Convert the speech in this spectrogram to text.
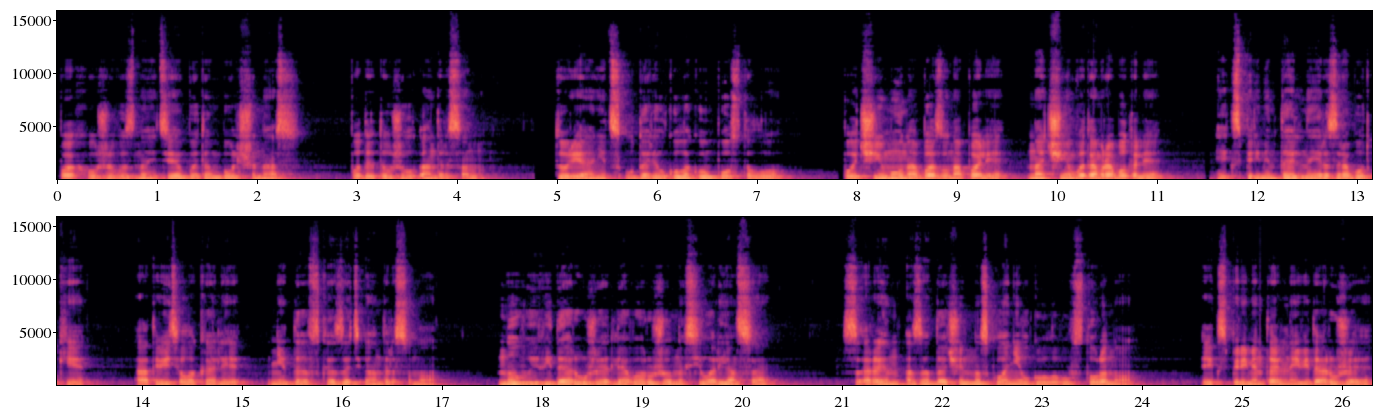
«Похоже, вы знаете об этом больше нас», – подытожил Андерсон. Турианец ударил кулаком по столу. «Почему на базу напали? На чем вы там работали?» «Экспериментальные разработки», – ответила Кали, не дав сказать Андерсону. «Новые виды оружия для вооруженных сил Альянса». Сарен озадаченно склонил голову в сторону. «Экспериментальные виды оружия?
